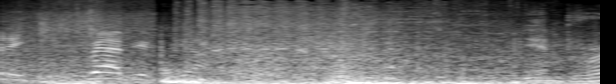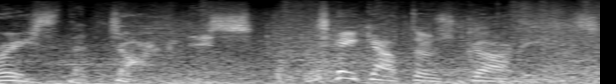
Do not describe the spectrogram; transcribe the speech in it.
Ready. Grab your gun. Embrace the darkness. Take out those guardians.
